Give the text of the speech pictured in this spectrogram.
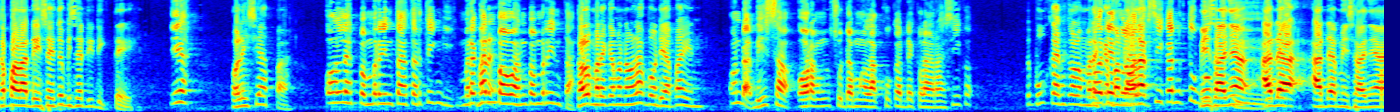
kepala desa itu bisa didikte Iya, oleh siapa? oleh pemerintah tertinggi. Mereka Mere- bawahan pemerintah. Kalau mereka menolak mau diapain? Oh, enggak bisa. Orang sudah melakukan deklarasi kok. Bukan kalau mereka Kalau menolak. kan itu bukti. Misalnya ada ada misalnya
